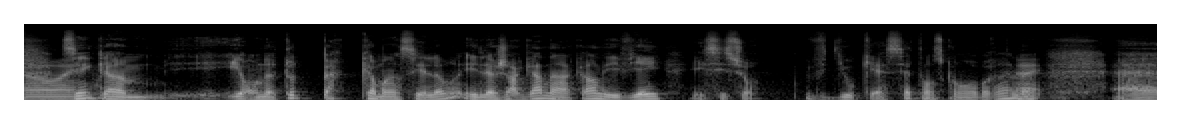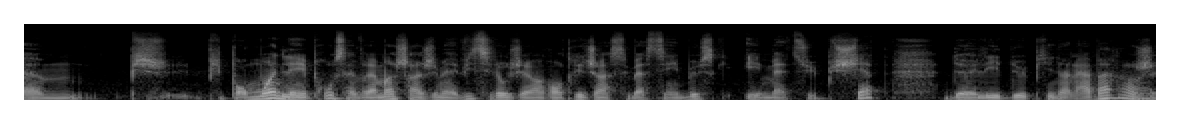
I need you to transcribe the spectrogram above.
Ah ouais. comme, et on a tout commencé là. Et là, je regarde encore les vieilles, et c'est sur vidéocassette, on se comprend. Là. Ouais. Euh, puis, pour moi, de l'impro, ça a vraiment changé ma vie. C'est là où j'ai rencontré Jean-Sébastien Busque et Mathieu Pichette de Les Deux Pieds dans la Marge.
